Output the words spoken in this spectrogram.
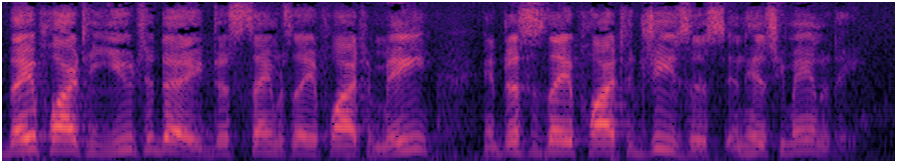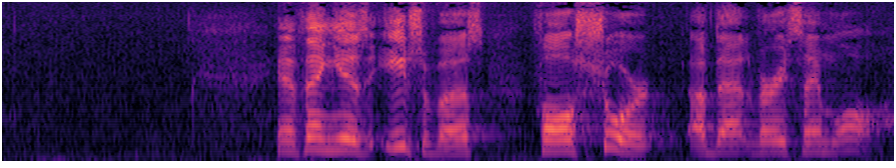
they apply to you today just the same as they apply to me and just as they apply to Jesus in his humanity. And the thing is, each of us falls short of that very same law.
